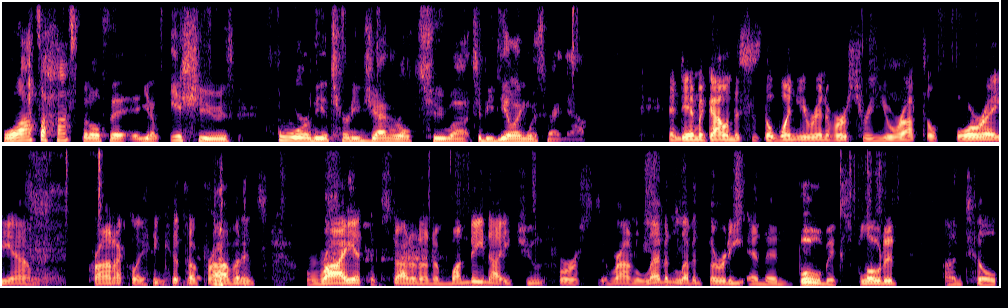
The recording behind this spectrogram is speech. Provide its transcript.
lots of hospital th- you know issues for the Attorney General to uh, to be dealing with right now. And Dan McGowan, this is the one year anniversary. You were out till 4 a.m chronicling the Providence riot that started on a Monday night, June 1st, around 11, 11.30, and then boom, exploded until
